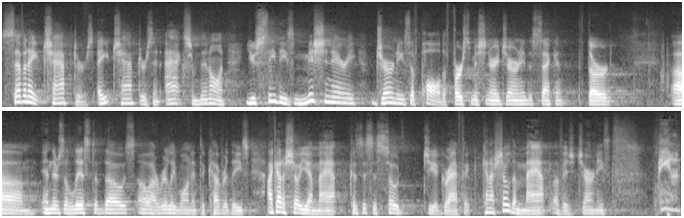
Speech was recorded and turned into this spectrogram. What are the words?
seven, eight chapters, eight chapters in Acts from then on, you see these missionary journeys of Paul the first missionary journey, the second, the third. Um, and there's a list of those. Oh, I really wanted to cover these. I got to show you a map because this is so geographic. Can I show the map of his journeys? Man,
